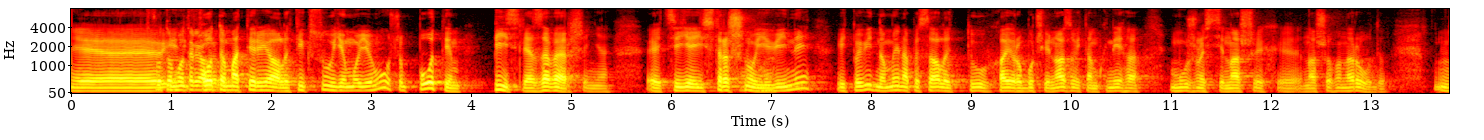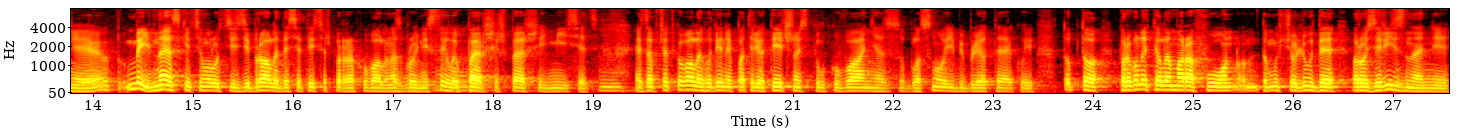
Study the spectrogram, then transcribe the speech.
е, Фотоматеріали. фотоматеріали, фіксуємо його, щоб потім. Після завершення е, цієї страшної війни, відповідно, ми написали ту хай робочу назвою там книга мужності наших, е, нашого народу. Ми й внески в цьому році зібрали 10 тисяч, перерахували на Збройні Сили в перший ж перший місяць. Започаткували години патріотичного спілкування з обласною бібліотекою. Тобто провели телемарафон, тому що люди розрізнені,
